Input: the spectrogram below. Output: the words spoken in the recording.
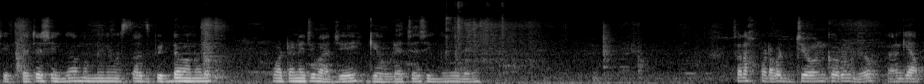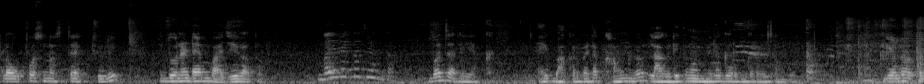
शेकट्याच्या शेंगा. मम्मीने मस्त आज पिड्डा बनवलं. वाटाण्याची भाजी आहे. घेवड्याच्या शेंगा वगैरे. चला पटापट जेवण करून घेऊ. कारण की आपला उपवास नसतो ॲक्च्युली दोन्ही टाईम भाजी खातो. बस झाली एक. एक भाकरपेटा खाऊन घेऊ. लागली तर मम्मीला गरम करायला सांगू. गेलो होतो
